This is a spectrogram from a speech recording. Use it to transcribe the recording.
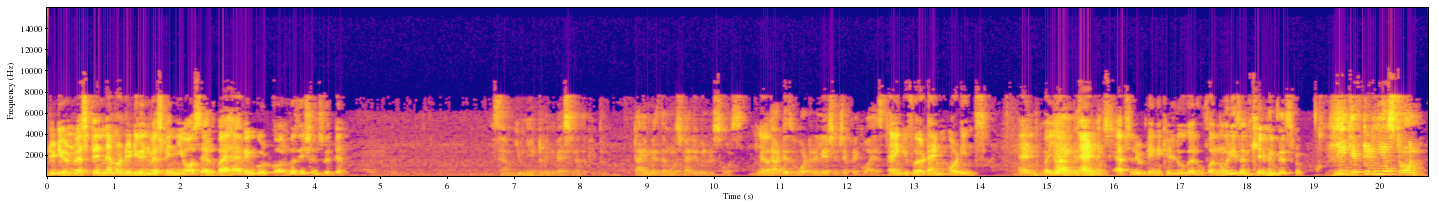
Did you invest in them or did you invest in yourself by having good conversations with them? Sam, you need to invest in other people. Time is the most valuable resource, Yeah. and that is what relationship requires. Thank you for your time, audience. And is the and most- absolutely Nikhil Dugar, who for no reason came in this room. He gifted me a stone.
